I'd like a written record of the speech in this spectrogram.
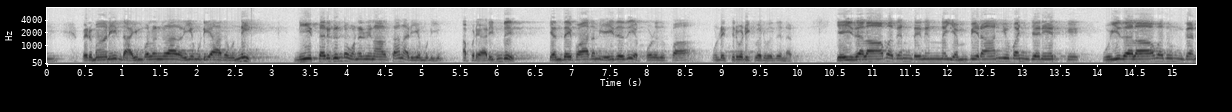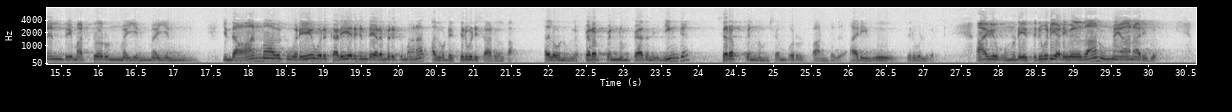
பெருமானே இந்த ஐம்புலன்களால் அறிய முடியாத உன்னை நீ தருகின்ற உணர்வினால்தான் அறிய முடியும். அப்படி அறிந்து எந்தை பாதம் எய்தது எப்பொழுதுப்பா? உன்னுடைய திருவடிக்கு வருவதுனர். எய்தலாவதென்று நின்னை எம்பிரான் இவ்வஞ்சனேற்கு உய்தலாவதுன்கனென்று மற்றொரு உண்மையின்மையின் இந்த ஆன்மாவுக்கு ஒரே ஒரு கரையேறுகின்ற இடம் இருக்குமானால் அது உடைய திருவடி சார்தல் தான். அதுல ஒண்ணும் இல்லை. பிறப்பென்னும் பேதனை நீங்க சிறப்பென்னும் செம்பொருள் காண்பது அறிவு திருவள்ளுவர். ஆகவே உன்னுடைய திருவடி அடைவதுதான் உண்மையான அறிவு.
